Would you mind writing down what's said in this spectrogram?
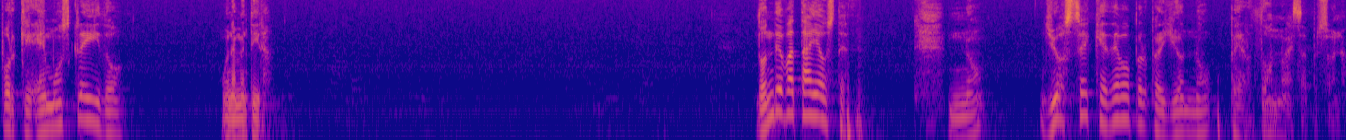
porque hemos creído una mentira. ¿Dónde batalla usted? No, yo sé que debo, pero, yo no perdono a esa persona.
